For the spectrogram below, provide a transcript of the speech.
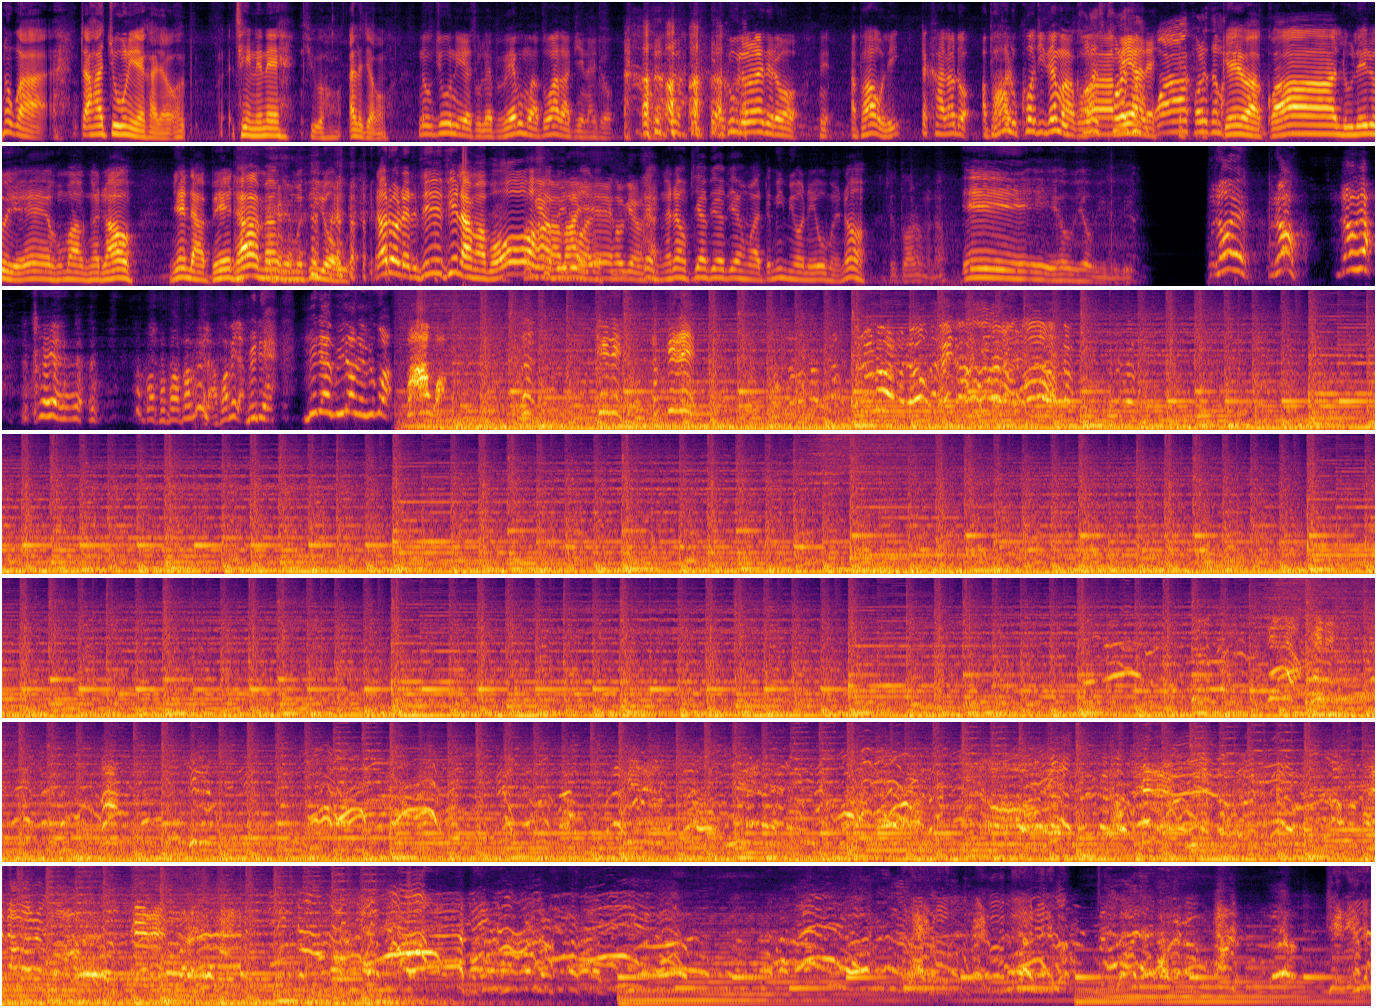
နှုတ်ကတအားကျိုးနေတဲ့ခါကျတော့အချိန်နည်းနည်းယူအောင်အဲ့လိုကြောင့်နှုတ်ကျိုးနေရဆိုလဲဘဘဲပုံမှာသွားတာပြင်လိုက်တော့အခုလောလောဆယ်တော့အဘကိုလေတစ်ခါတော့အဘလို့ခေါ်ကြည့်သမ်းပါကွာခေါ်လိုက်ခေါ်မင်းရလိုက်လေကွာခေါ်လိုက်စမ်းပါကဲပါကွာလူလေးတို့ရဲ့ဟိုမှာငတောင်းမျက်နှာဘယ်ထားမှန်းကိုမသိတော့ဘူးနောက်တော့လည်းတဖြည်းဖြည်းဖြစ်လာမှာဗောဟုတ်ကဲ့ပါဘေးပါတို့ကရေလည်းဟုတ်ကဲ့ပါကဲငတောင်းပြန်ပြန်ပြန်ဟိုမှာတမိမျောနေဦးမယ်နော်ကျုပ်သွားတော့မယ်နော်အေးအေးဟုတ်ပြီဟုတ်ပြီလူလေး ရောရေရောရောရဘာဘာဘာမေးလားဘာမေးလားမင်းမင်းမီးတော့နေပြီကွာဘာကွာကင်းနေကင်းနေမလို့တော့မလို့ဟဲ့တော့ပြောတာကိုမခွဲတော့ဘူးတော့ ဘ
